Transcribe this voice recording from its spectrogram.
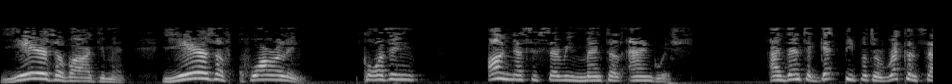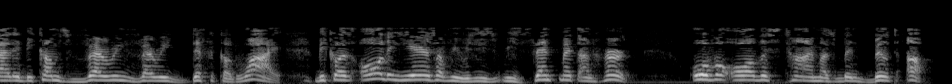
Years of argument, years of quarreling, causing unnecessary mental anguish. And then to get people to reconcile it becomes very, very difficult. Why? Because all the years of resentment and hurt over all this time has been built up.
